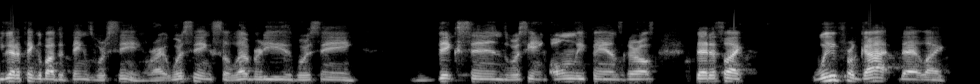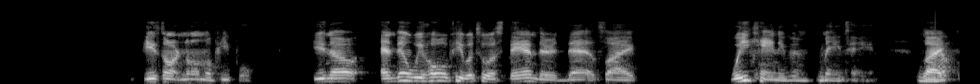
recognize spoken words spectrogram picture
you got to think about the things we're seeing, right? We're seeing celebrities, we're seeing vixens, we're seeing OnlyFans girls. That it's like we forgot that like these aren't normal people, you know. And then we hold people to a standard that's like we can't even maintain. Like Yep.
